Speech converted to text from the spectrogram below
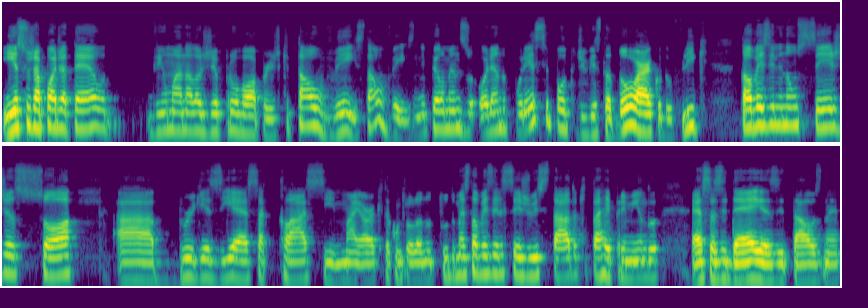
E isso já pode até vir uma analogia para o Hopper, de que talvez, talvez, né, pelo menos olhando por esse ponto de vista do arco do Flick, talvez ele não seja só a burguesia, essa classe maior que está controlando tudo, mas talvez ele seja o Estado que está reprimindo essas ideias e tal, né?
